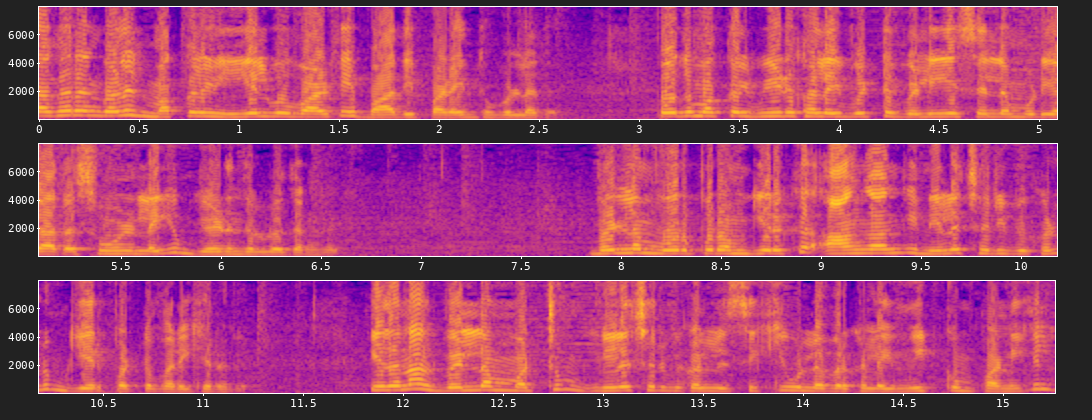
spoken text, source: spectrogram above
நகரங்களில் மக்களின் இயல்பு வாழ்க்கை பாதிப்படைந்துள்ளது. பொதுமக்கள் வீடுகளை விட்டு வெளியே செல்ல முடியாத சூழ்நிலையும் எழுந்துள்ளதுங்க வெள்ளம் ஒருபுறம் இருக்க ஆங்காங்கே நிலச்சரிவுகளும் ஏற்பட்டு வருகிறது. இதனால் வெள்ளம் மற்றும் நிலச்சரிவுகளில் சிக்கியுள்ளவர்களை மீட்கும் பணியில்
